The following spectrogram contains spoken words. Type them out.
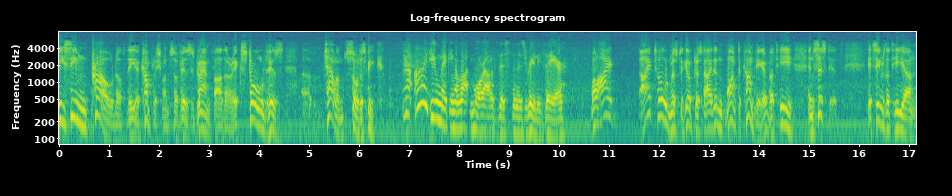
he seemed proud of the accomplishments of his grandfather, extolled his uh, talent, so to speak. Now, aren't you making a lot more out of this than is really there? Well, I, I told Mr. Gilchrist I didn't want to come here, but he insisted. It seems that he, um,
